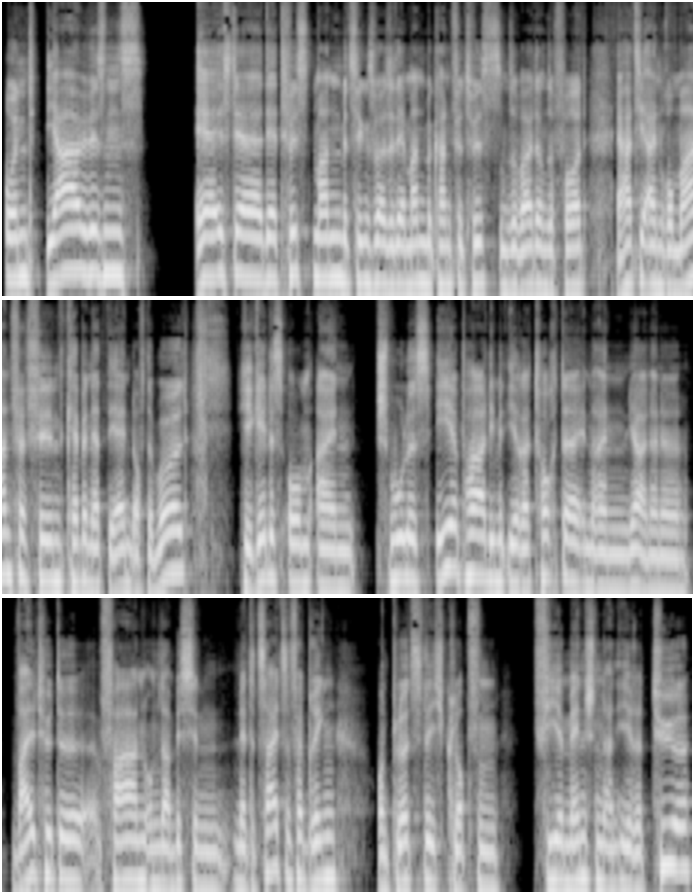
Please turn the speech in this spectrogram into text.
Und ja, wir wissen's. Er ist der, der Twistmann, beziehungsweise der Mann bekannt für Twists und so weiter und so fort. Er hat hier einen Roman verfilmt, Cabin at the End of the World. Hier geht es um ein schwules Ehepaar, die mit ihrer Tochter in, einen, ja, in eine Waldhütte fahren, um da ein bisschen nette Zeit zu verbringen. Und plötzlich klopfen vier Menschen an ihre Tür.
